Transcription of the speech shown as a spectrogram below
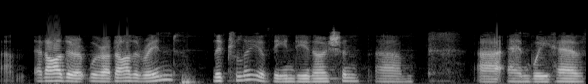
Um, at either we're at either end, literally, of the Indian Ocean, um, uh, and we have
